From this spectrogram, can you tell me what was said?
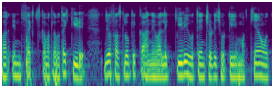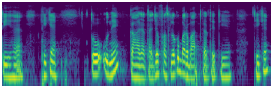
और इंसेक्ट्स का मतलब होता है कीड़े। जो फ़सलों के खाने वाले कीड़े होते हैं छोटी छोटी मक्खियाँ होती है, ठीक है? तो उन्हें कहा जाता है, जो फ़सलों को बर्बाद कर देती है, ठीक है?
